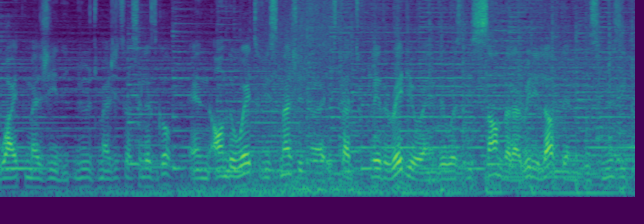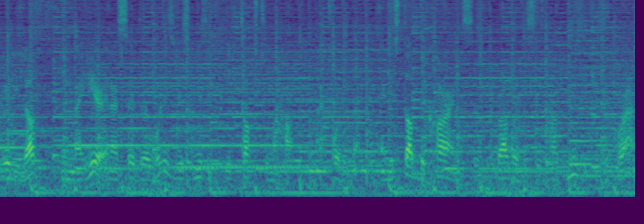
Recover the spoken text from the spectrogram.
white masjid, huge masjid. So I said, let's go. And on the way to this masjid, uh, he started to play the radio and there was this sound that I really loved and this music really loved in And I said, what is this music? It talks to my heart. And I told him that. And he stopped the car and said, brother, this is not music, it's the Quran.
